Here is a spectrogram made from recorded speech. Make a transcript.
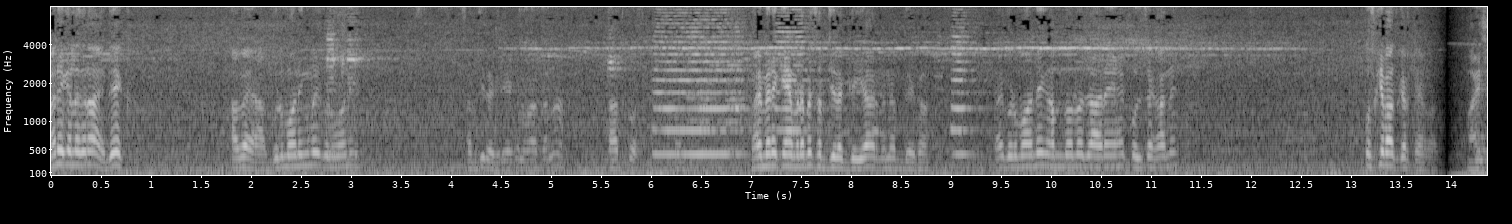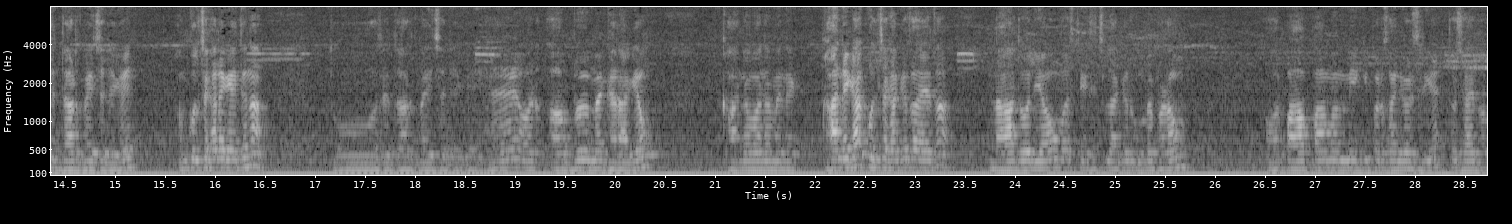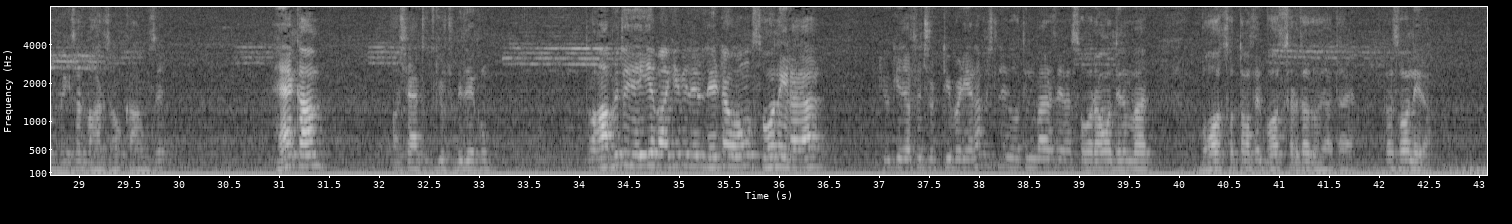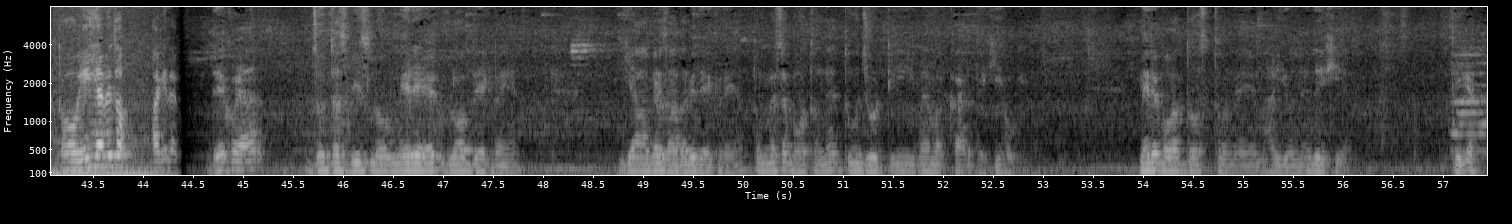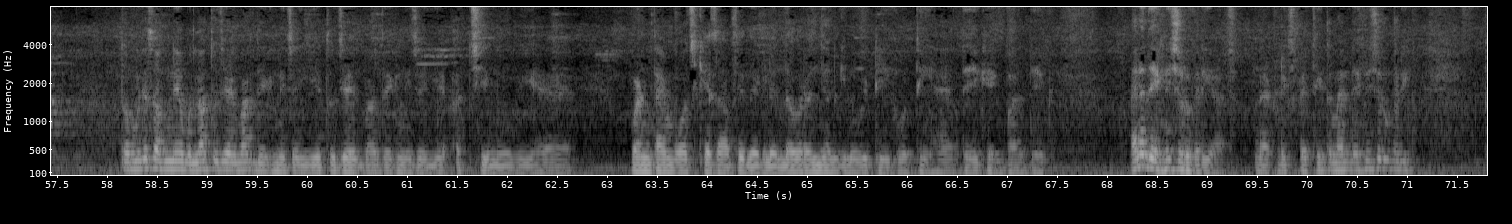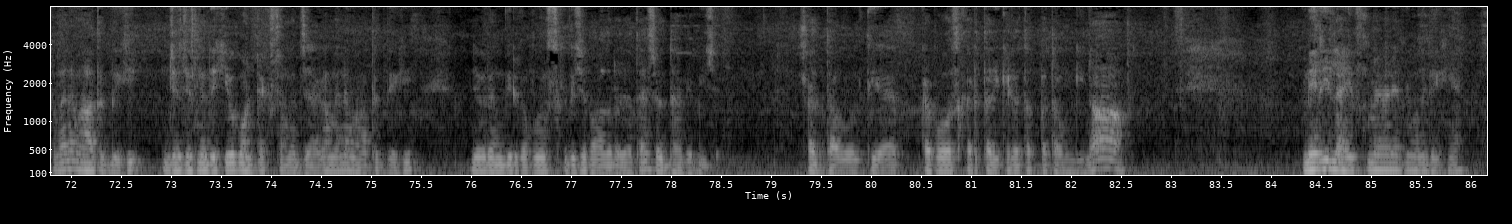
अरे क्या लग रहा है? देख। अबे यार गुड मॉर्निंग भाई गुड मॉर्निंग सब्ज़ी लग रही है कल था ना, रात को। भाई, मेरे कैमरे पे सब्ज़ी लग गई यार, मैंने अब देखा। भाई गुड मॉर्निंग हम दोनों जा रहे हैं कुलचे खाने। उसके बाद करते हैं बात। भाई, सिद्धार्थ भाई चले गए। हम कुलचे खाने गए थे ना तो सिद्धार्थ भाई चले गए हैं, और अब मैं घर आ गया हूँ। खाना वाना मैंने, खाने का कुलचा खा के तो आया था। नहा धो लिया हूँ बस तेज़ी चला के रूम में पड़ा हूँ। और पापा मम्मी की परसों एनिवर्सरी है तो शायद मम्मी के साथ बाहर जाऊँ काम से। है काम, और शायद कुछ गिफ्ट भी देखूँ। तो हाँ भी तो यही है, बाकी भी लेटा हुआ हूँ, सो नहीं रहा यार, क्योंकि जब से छुट्टी पड़ी है ना पिछले दो तीन बार से, मैं सो रहा हूँ दिन भर, बहुत सोता हूँ, फिर बहुत सर दर्द हो जाता है तो सो नहीं रहा। तो यही है अभी तो बाकी देखो यार, जो दस बीस लोग मेरे व्लॉग देख रहे हैं, या अगर ज़्यादा भी देख रहे हैं तुम में से बहुतों ने तू जोटी मैं मक्कार देखी होगी। मेरे बहुत दोस्तों ने, भाइयों ने देखी है। ठीक है? तो मुझे सबने बोला, तुझे एक बार देखनी चाहिए, तुझे एक बार देखनी चाहिए। अच्छी मूवी है। वन टाइम वॉच के हिसाब से देख ले। लव रंजन की मूवी ठीक होती हैं। देख एक बार, देख। मैंने देखनी शुरू करी आज। नेटफ्लिक्स पे थी तो मैंने देखनी शुरू करी। तो मैंने वहाँ तक देखी। जो जिसने देखी वो कॉन्टेक्ट समझ जाएगा। मैंने वहाँ तक देखी। जो रणवीर कपूर उसके पीछे पागल हो जाता है, श्रद्धा के पीछे। श्रद्धा बोलती है प्रपोज कर तरीके से, तब बताऊँगी ना। मेरी लाइफ में मैंने इतनी मूवी देखी है।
